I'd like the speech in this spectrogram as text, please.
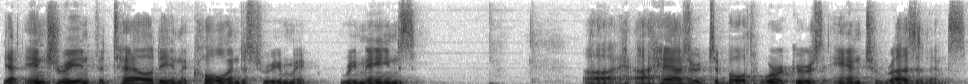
yet injury and fatality in the coal industry remains uh, a hazard to both workers and to residents.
